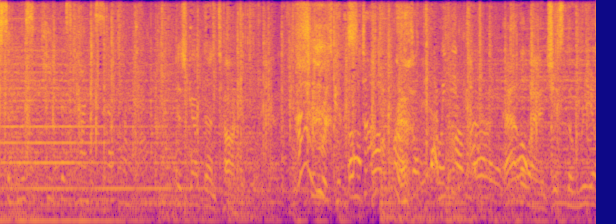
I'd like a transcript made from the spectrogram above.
supposed to keep this kind of stuff from happening? Just got done talking with the guy. Sure was gonna oh, stop. I mean, you got Avalanche is the real.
